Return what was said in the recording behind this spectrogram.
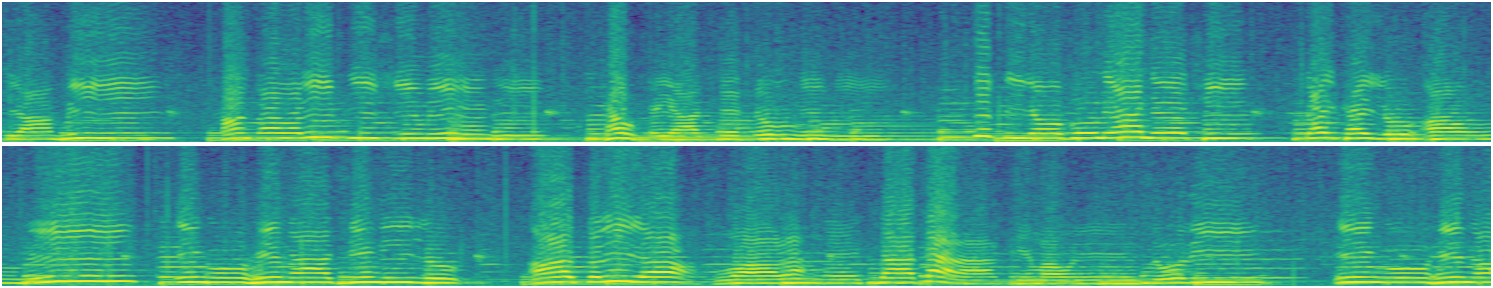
တရားမီဟန်တာဝရီပြည်ရှင်မင်းသည်1173နှစ်မီစစ်တီတော်ကိုများနဲ့ချီတိုက်ခိုက်လို့အောင်မီအင်းကိုဟင်းသာရှင်းဒီလို့အာသရိယဝါရနဲ့သာတာခင်မဝင်ဆိုသည်အင်းကိုဟင်းသာ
